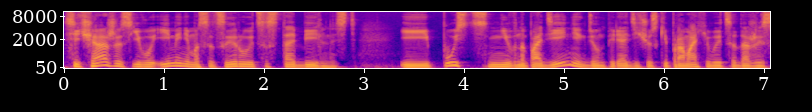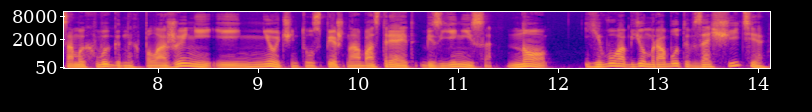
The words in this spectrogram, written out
Сейчас же с его именем ассоциируется стабильность. И пусть не в нападении, где он периодически промахивается даже из самых выгодных положений и не очень-то успешно обостряет без Ениса, но его объем работы в защите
